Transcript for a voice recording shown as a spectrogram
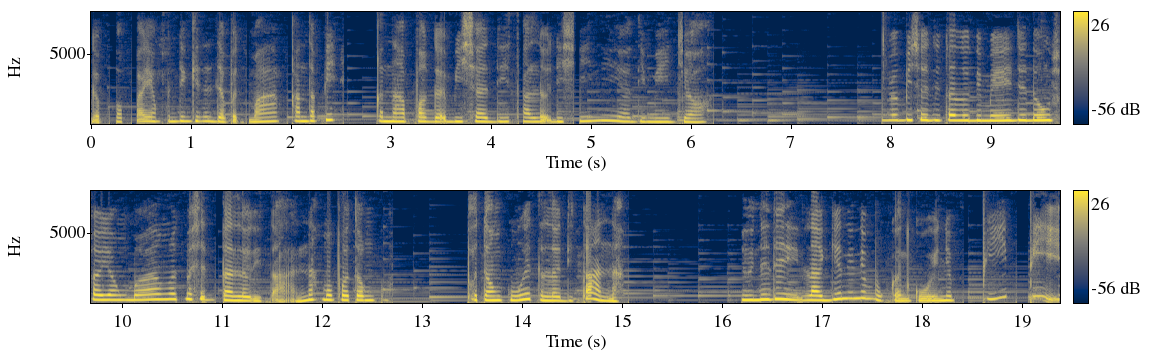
Gak apa-apa, yang penting kita dapat makan. Tapi Kenapa gak bisa ditaruh di sini ya di meja? Gak bisa ditaruh di meja dong, sayang banget. Masih ditaruh di tanah mau potong potong kue taruh di tanah. Yaudah deh, lagian ini bukan kuenya pipi.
